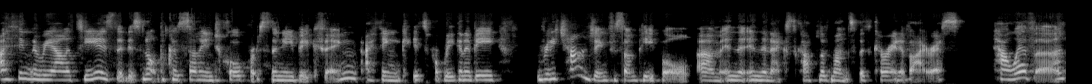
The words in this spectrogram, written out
I think the reality is that it's not because selling to corporates the new big thing. I think it's probably going to be really challenging for some people um, in the in the next couple of months with coronavirus. However,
